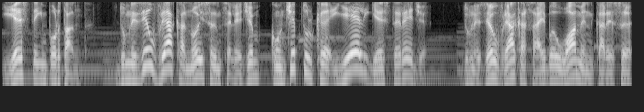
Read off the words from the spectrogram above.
este important. Dumnezeu vrea ca noi să înțelegem conceptul că El este rege. Dumnezeu vrea ca să aibă oameni care să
